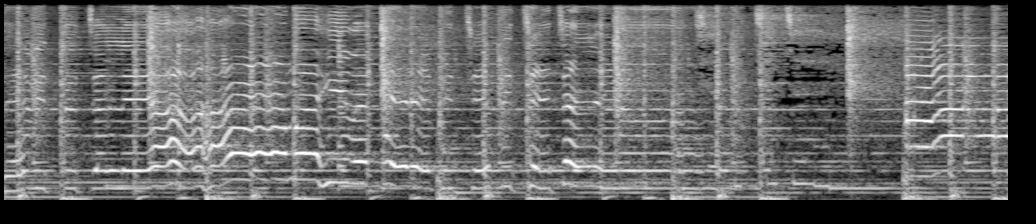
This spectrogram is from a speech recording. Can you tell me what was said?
Everything.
